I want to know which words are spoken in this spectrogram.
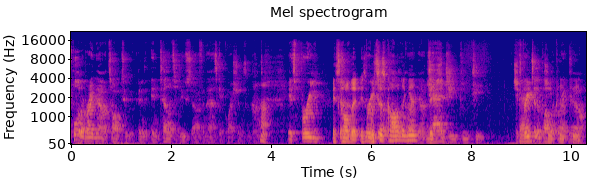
pull it up right now and talk to it and, and tell it to do stuff and ask it questions and things. it's free It's called the- free what's this called again? right. The- ChatGPT it's free to the public right now.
